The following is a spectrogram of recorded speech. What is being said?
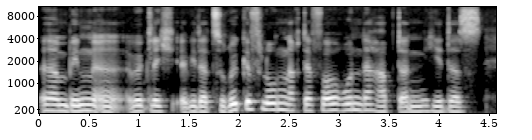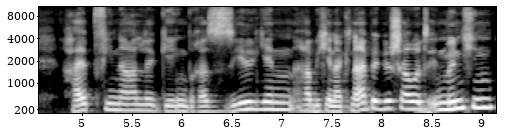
Ähm, bin äh, wirklich wieder zurückgeflogen nach der Vorrunde, habe dann hier das Halbfinale gegen Brasilien habe ich in der Kneipe geschaut in München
